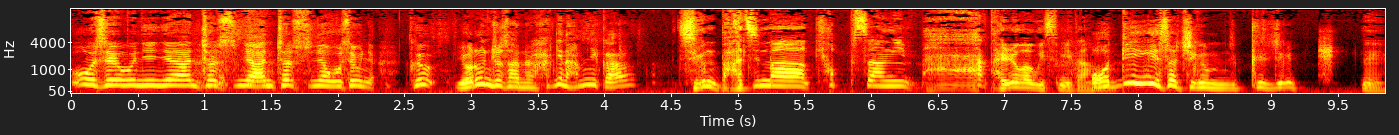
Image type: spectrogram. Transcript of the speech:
오세훈이냐, 안철수냐, 안철수냐, 오세훈이냐. 그 여론조사는 하긴 합니까? 지금 마지막 협상이 막 달려가고 있습니다. 어디에서 지금 그 지금 네.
